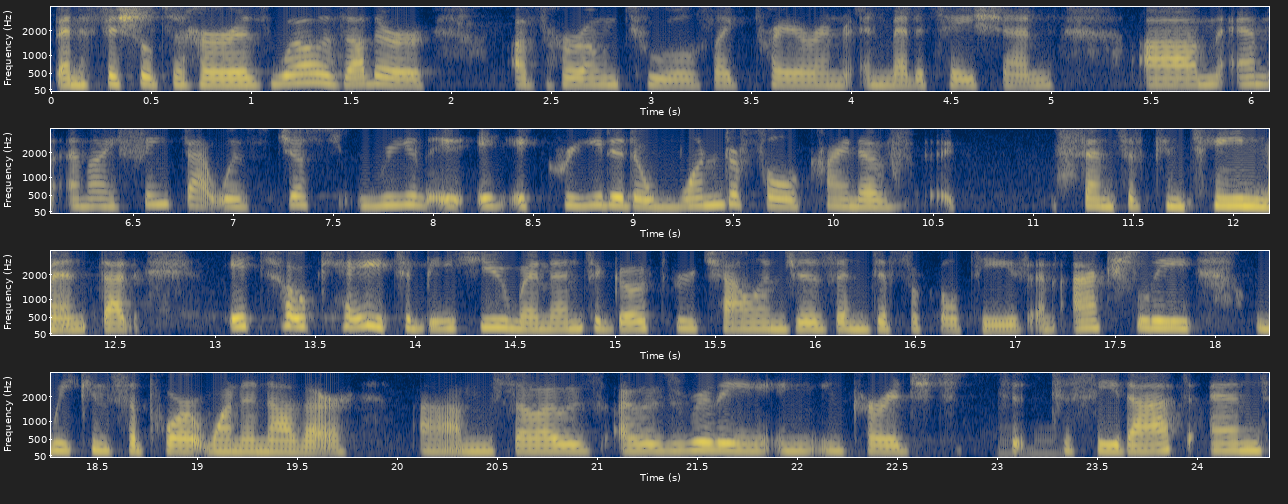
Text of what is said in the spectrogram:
beneficial to her, as well as other of her own tools like prayer and, and meditation. Um, and and I think that was just really it, it created a wonderful kind of uh, sense of containment that it's okay to be human and to go through challenges and difficulties and actually we can support one another. Um, so i was i was really in, encouraged to, to see that. And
